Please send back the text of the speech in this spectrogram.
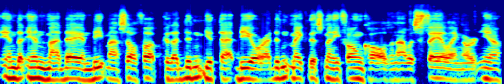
end the end my day and beat myself up because I didn't get that deal or I didn't make this many phone calls and I was failing or you know,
